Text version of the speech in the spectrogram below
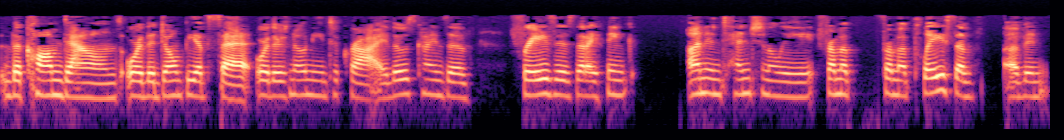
the calm downs or the don't be upset or there's no need to cry, those kinds of phrases that I think unintentionally from a, from a place of, of an,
